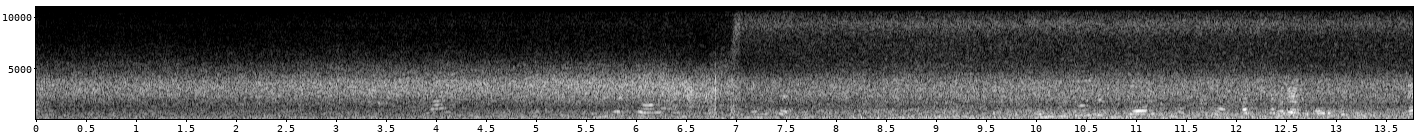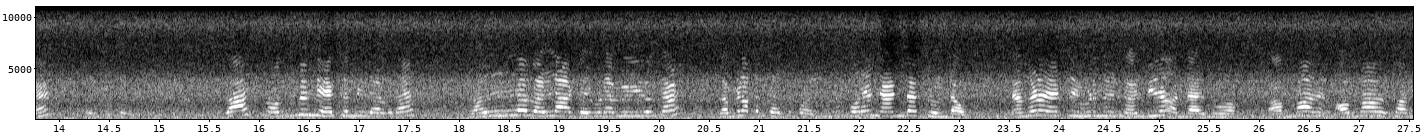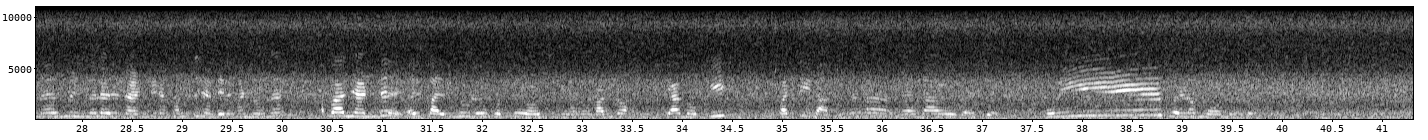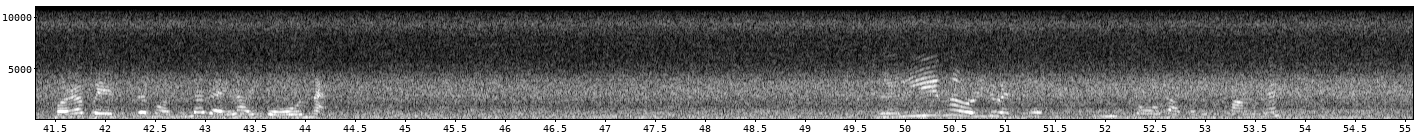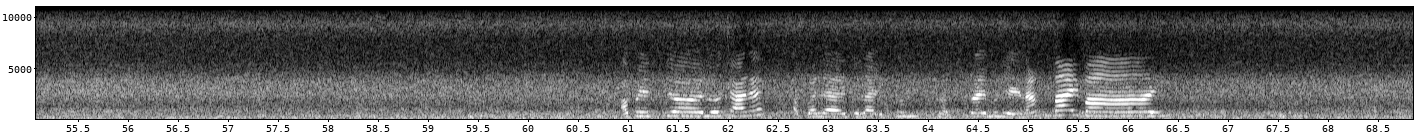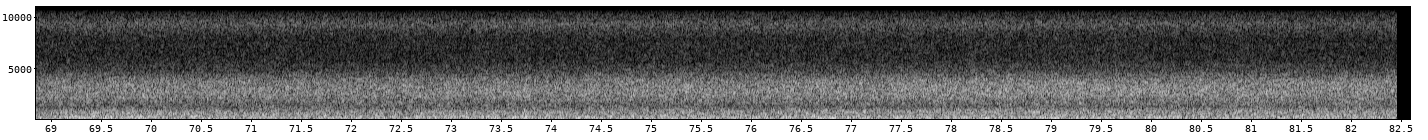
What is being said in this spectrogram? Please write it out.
ഒന്നും കേൾക്കുന്നില്ല ഇവിടെ. നല്ല വെള്ളമാട്ടോ ഇവിടെ വീഴുന്ന. നമ്മളൊക്കെ ചെന്ന് പോയി ഇത് ഞണ്ടൊക്കെ ഉണ്ടാവും. ഞങ്ങൾ നേരത്തെ ഇവിടുന്ന് പറഞ്ഞായിരുന്നു ഇന്നലെ ഒരു രണ്ടിനെ കുറച്ച് രണ്ടിനെ കണ്ടു കണ്ടുവന്ന് അപ്പൊ ആ ഞണ്ട് ഒരു കല്ലിനുള്ളിൽ കൊത്തു ചോദിച്ചിട്ട് ഞങ്ങൾ കണ്ടു. പിടിക്കാൻ നോക്കി. പറ്റിയില്ല. പിന്നെ എന്താണെന്ന് വിചാരിച്ചു കുറേ വെള്ളം പോകുന്നുണ്ട്. മഴ പെയ്തിട്ട് നല്ല അപ്പൊ എത്തിയാലോ ചാനൽ അപ്പോൾ ലൈക്കും സബ്സ്ക്രൈബും ചെയ്യണം.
